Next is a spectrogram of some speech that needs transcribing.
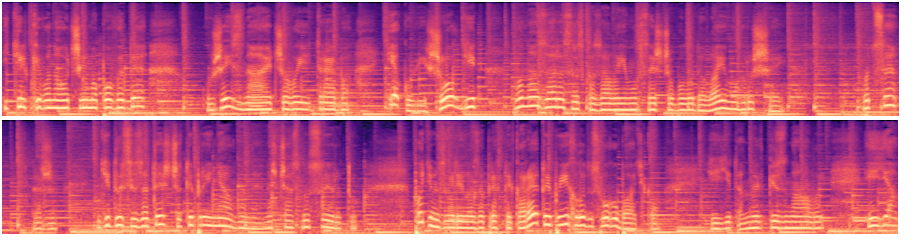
І тільки вона очима поведе, уже й знає, чого їй треба. Як увійшов дід, вона зараз розказала йому все, що було, дала йому грошей. Оце, каже, дідусю, за те, що ти прийняв мене, нещасну сироту. Потім звеліла запрягти карету і поїхала до свого батька. Її там не впізнали. І як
